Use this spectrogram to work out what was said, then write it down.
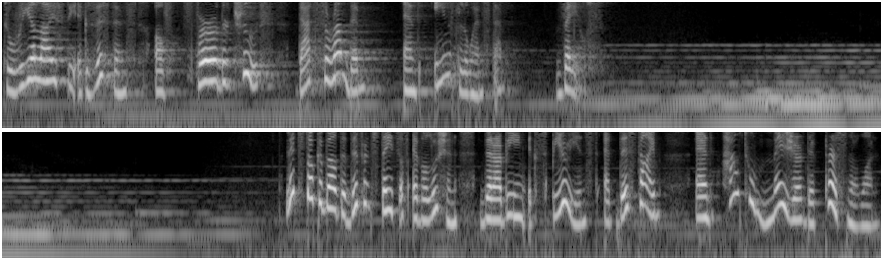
to realize the existence of further truths that surround them and influence them. Veils. Let's talk about the different states of evolution that are being experienced at this time and how to measure the personal one.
